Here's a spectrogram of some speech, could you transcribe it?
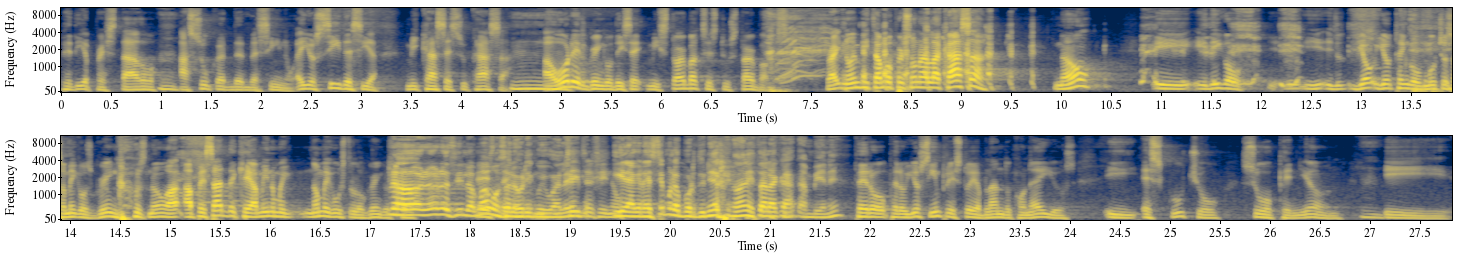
pedían prestado Mm. azúcar del vecino. Ellos sí decían, mi casa es su casa. Mm. Ahora el gringo dice, mi Starbucks es tu Starbucks. right? No invitamos personas a la casa, ¿no? Y, y digo, y- y- yo, yo tengo muchos amigos gringos, ¿no? A, a pesar de que a mí no me, no me gustan los gringos. No, no, no, sí, lo amamos Este, a los gringos igual. ¿eh? sí, sí, sí, no. Y le agradecemos la oportunidad que nos dan de estar acá también. ¿eh? pero, pero yo siempre estoy hablando con ellos y escucho su opinión Mm. y,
